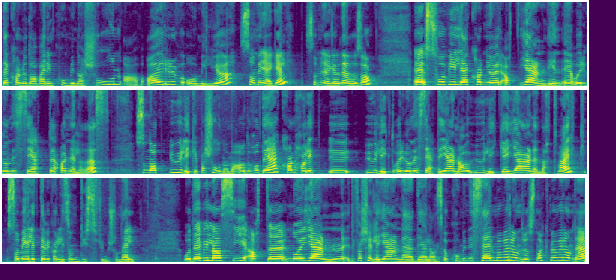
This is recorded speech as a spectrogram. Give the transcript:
Det kan jo da være en kombinasjon av arv og miljø, som regel. Som regel er det sånn. Eh, så vil det kan gjøre at hjernen din er organisert eh, annerledes. Sånn at ulike personer med ADHD kan ha litt uh, ulikt organiserte hjerner og ulike hjernenettverk som er litt det vi kaller litt sånn dysfunksjonelle. Og det vil da si at uh, Når hjernen, de forskjellige hjernedelene skal kommunisere med hverandre, og snakke med hverandre,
